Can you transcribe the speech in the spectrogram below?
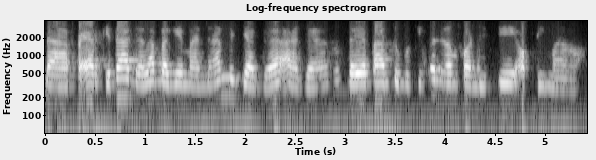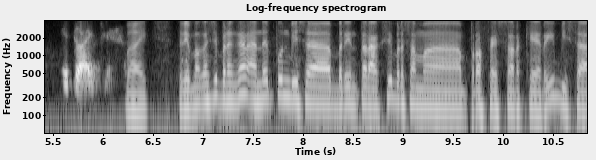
Nah, PR kita adalah bagaimana menjaga agar daya tahan tubuh kita dalam kondisi optimal. Itu aja. Baik, terima kasih pendengar. Anda pun bisa berinteraksi bersama Profesor Kerry, bisa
